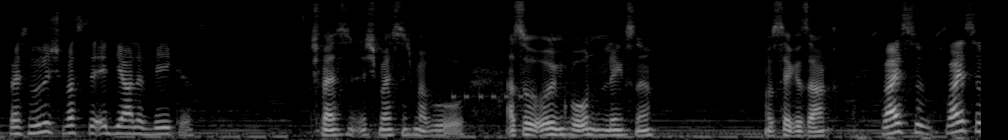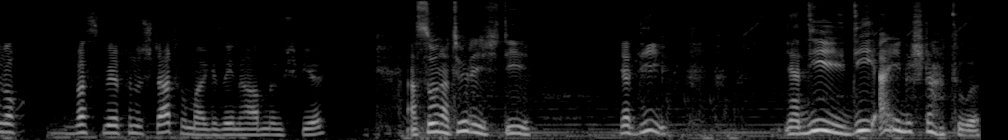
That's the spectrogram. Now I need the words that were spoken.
Ich weiß nur nicht, was der ideale Weg ist. Ich weiß, ich weiß nicht mal wo. Also irgendwo unten links, ne? Hast du ja gesagt. Weißt du, weißt du noch, was wir für eine Statue mal gesehen haben im Spiel? Ach so, natürlich, die. Ja, die. Ja, die, die eine Statue.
